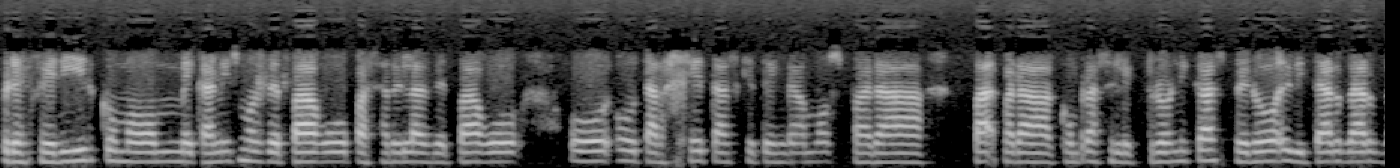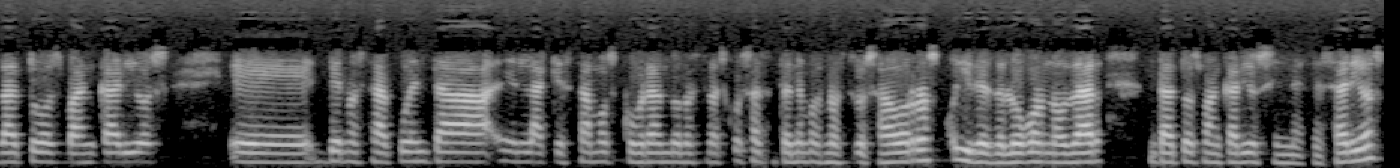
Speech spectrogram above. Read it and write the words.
preferir como mecanismos de pago, pasarelas de pago o, tarjetas que tengamos para, pa, para compras electrónicas, pero evitar dar datos bancarios eh, de nuestra cuenta en la que estamos cobrando nuestras cosas, tenemos nuestros ahorros y desde luego no dar datos bancarios innecesarios.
